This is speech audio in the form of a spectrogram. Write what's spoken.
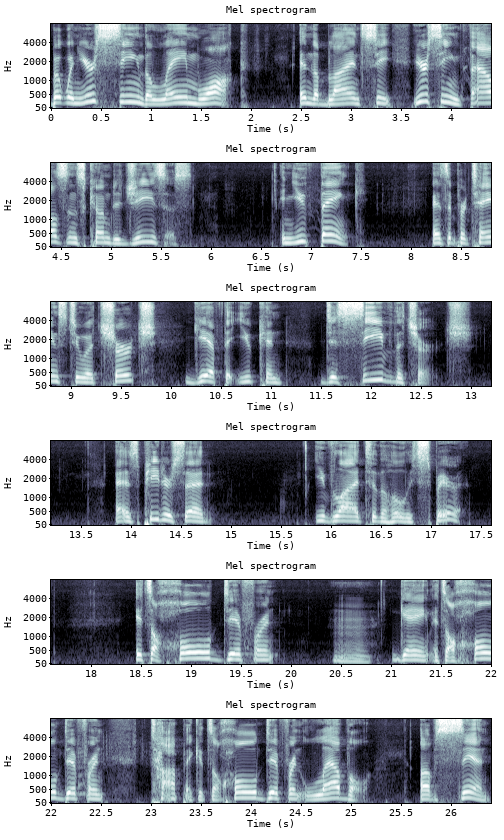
But when you're seeing the lame walk and the blind see, you're seeing thousands come to Jesus, and you think, as it pertains to a church gift, that you can deceive the church. As Peter said, you've lied to the Holy Spirit. It's a whole different mm. game. It's a whole different topic. It's a whole different level of sin.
